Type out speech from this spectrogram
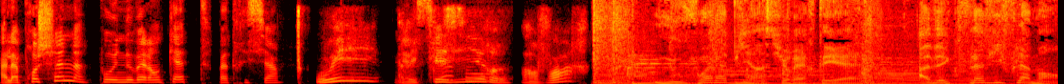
À la prochaine pour une nouvelle enquête, Patricia. Oui, avec Merci plaisir. Au revoir. Nous voilà bien sur RTL avec Flavie Flamand.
